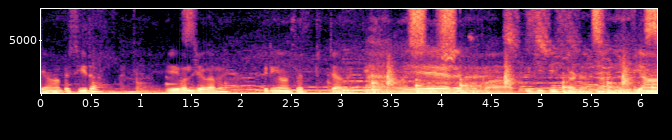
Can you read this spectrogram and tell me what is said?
यहाँ पे सीधा ये वाली जगह में फिर यहाँ से चल सकती है। इसी चीज़ का डर यहाँ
